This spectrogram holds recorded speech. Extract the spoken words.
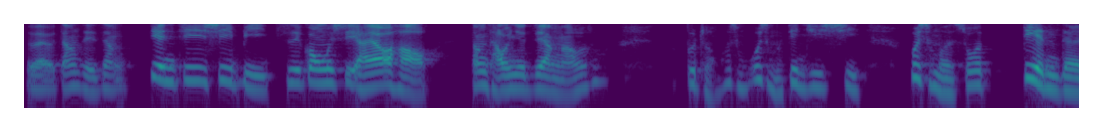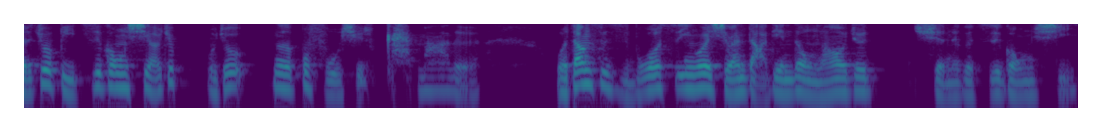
对不对？当谁这样？电机系比资工系还要好？当台湾就这样啊？我说不懂为什么？为什么电机系？为什么说电的就比资工系好？就我就那个不服气，说干妈的？我当时只不过是因为喜欢打电动，然后就选了个资工系，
